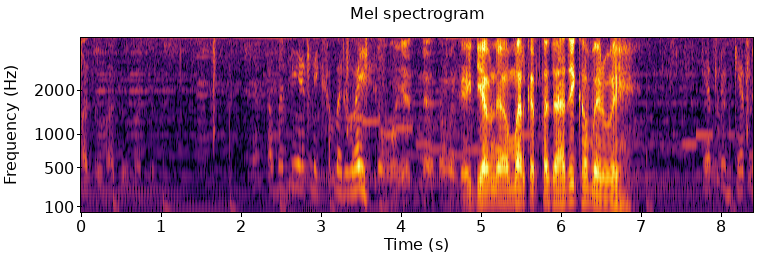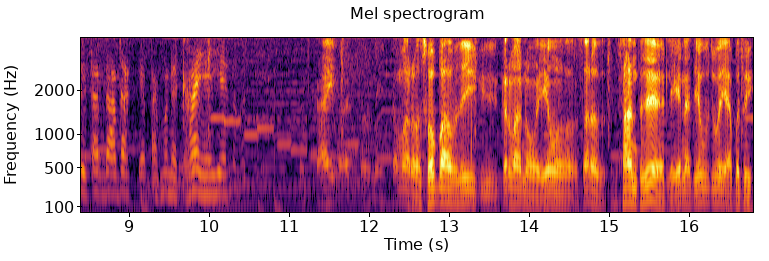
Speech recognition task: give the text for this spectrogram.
સાચું સાચું તો બધી એટલી ખબર હોય. તો હોય જ ને તમે ગઈડિયામને અમાર કરતા જ હાજી ખબર હોય. કેટલું કેટલું તાર દાદા કહેતા મને કાંઈ હૈયે ન કાંઈ વાંધો નહીં. તમારો સ્વભાવ જે કરવાનો હોય, એવો સરસ શાંત છે એટલે એના જેવું જ હોય આ બધું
